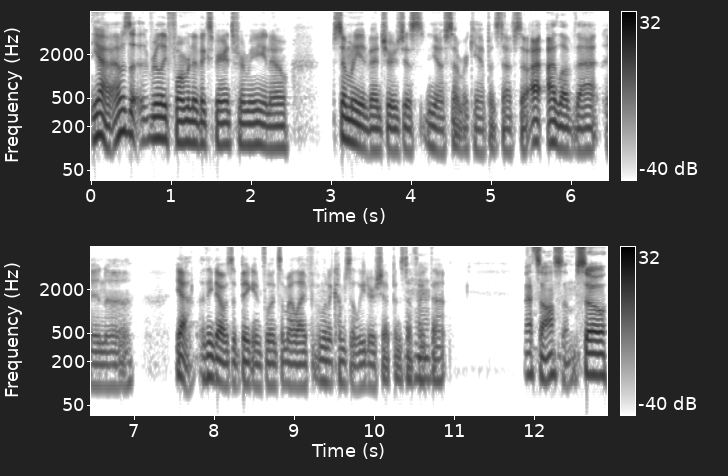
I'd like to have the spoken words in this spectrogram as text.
yeah, that was a really formative experience for me. You know, so many adventures, just you know, summer camp and stuff. So I I love that, and uh, yeah, I think that was a big influence on my life when it comes to leadership and stuff Mm-hmm. like that. That's awesome. So,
